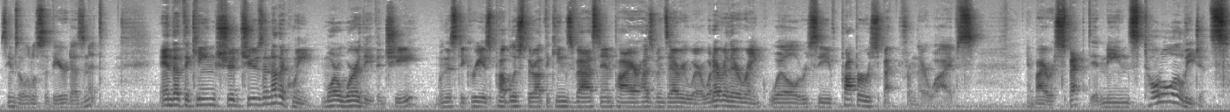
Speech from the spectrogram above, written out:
Seems a little severe, doesn't it? And that the king should choose another queen, more worthy than she, when this decree is published throughout the king's vast empire, husbands everywhere, whatever their rank, will receive proper respect from their wives. And by respect, it means total allegiance.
